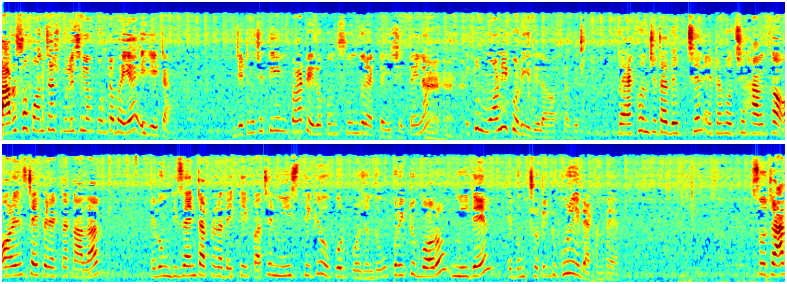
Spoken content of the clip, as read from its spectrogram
বারোশো পঞ্চাশ বলেছিলাম কোনটা ভাইয়া? এই যে এটা। যেটা হচ্ছে তিন পার্ট এরকম সুন্দর একটা ইসে তাই না? হ্যাঁ, হ্যাঁ, হ্যাঁ। একটু মনে করিয়ে দিলাম আপনাদের। তো এখন যেটা দেখছেন এটা হচ্ছে হালকা অরেঞ্জ টাইপের একটা কালার। এবং ডিজাইনটা আপনারা দেখতেই পাচ্ছেন নিচ থেকে উপর পর্যন্ত। উপরে একটু বড় মিডেল এবং ছোট একটু ঘুরেই দেখান ভাইয়া। সো যার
